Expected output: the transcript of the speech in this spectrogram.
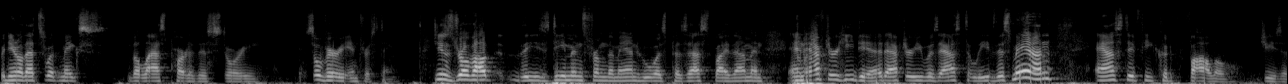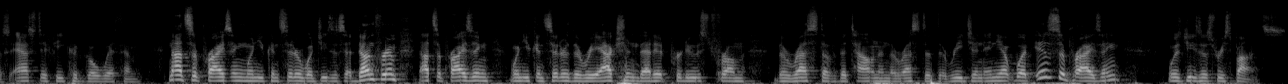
But you know, that's what makes the last part of this story so very interesting. Jesus drove out these demons from the man who was possessed by them. And, and after he did, after he was asked to leave, this man asked if he could follow Jesus, asked if he could go with him. Not surprising when you consider what Jesus had done for him, not surprising when you consider the reaction that it produced from the rest of the town and the rest of the region. And yet, what is surprising was Jesus' response.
